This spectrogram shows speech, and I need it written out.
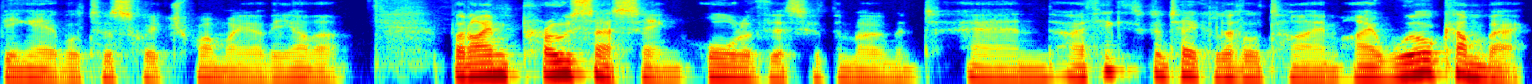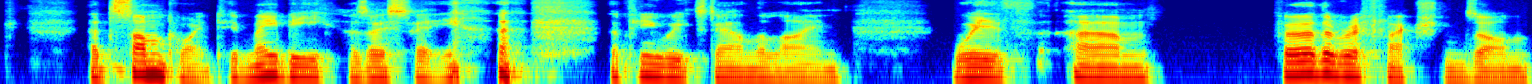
being able to switch one way or the other. But I'm processing all of this at the moment, and I think it's going to take a little time. I will come back at some point. It may be, as I say, a few weeks down the line, with um, further reflections on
